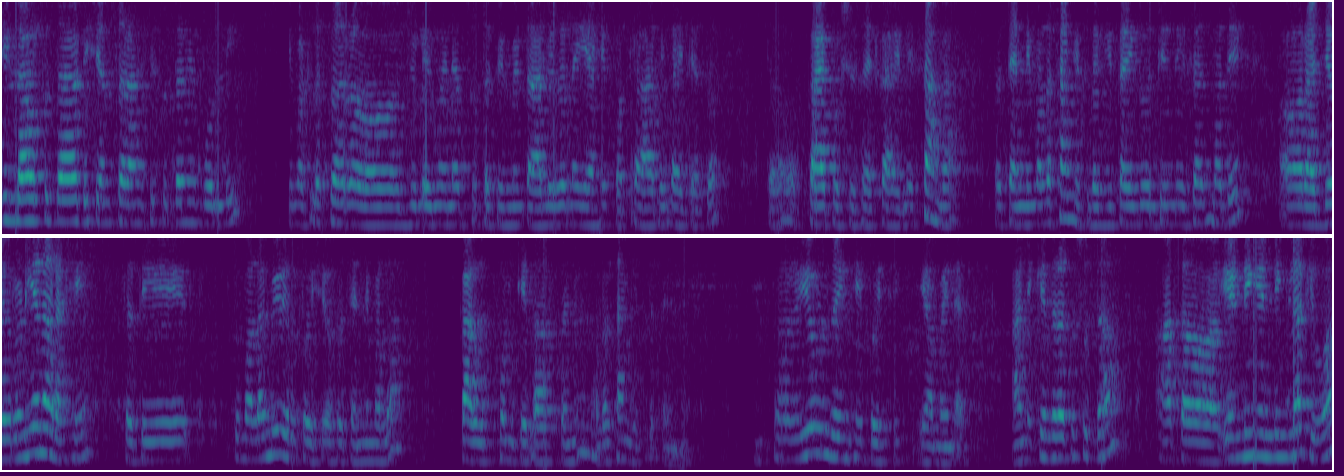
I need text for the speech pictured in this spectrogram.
जिल्ह्यावर सुद्धा डी सी एम सरांशी सुद्धा मी बोलली. की म्हटलं सर जुलै महिन्यात सुद्धा पेमेंट आलेलं नाही आहे पत्र आलेलं आहे त्याचं. तर काय प्रोसेस आहे काय नाही सांगा. तर त्यांनी मला सांगितलं की ताई दोन तीन दिवसांमध्ये राज्यावरून येणार आहे. तर ते तुम्हाला मिळेल पैसे असं त्यांनी मला काल फोन केला असताना मला सांगितलं त्यांनी. तर येऊन जाईन हे पैसे या महिन्यात. आणि केंद्राचं सुद्धा आता एंडिंग एंडिंगला किंवा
